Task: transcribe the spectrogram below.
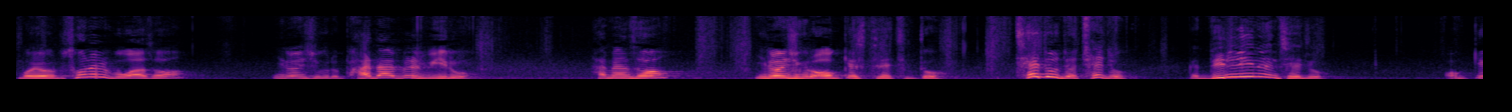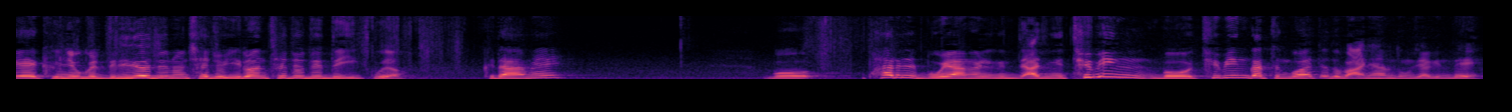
뭐 손을 모아서 이런 식으로 바닥을 위로 하면서 이런 식으로 어깨 스트레칭 또 체조죠 체조 그러니까 늘리는 체조 어깨 근육을 늘려주는 체조 이런 체조들도 있고요. 그 다음에 뭐 팔을 모양을 나중에 튜빙 뭐 튜빙 같은 거 할 때도 많이 하는 동작인데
